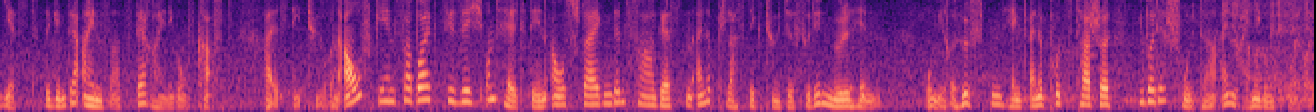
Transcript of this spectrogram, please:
Jetzt beginnt der Einsatz der Reinigungskraft. Als die Türen aufgehen, verbeugt sie sich und hält den aussteigenden Fahrgästen eine Plastiktüte für den Müll hin. Um ihre Hüften hängt eine Putztasche, über der Schulter ein Reinigungsbeutel.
